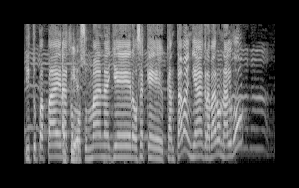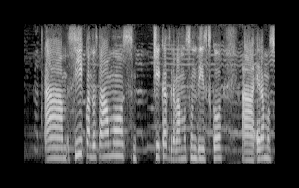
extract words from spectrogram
y tu papá era Así como es. su manager, o sea que cantaban ya, grabaron algo. Sí, cuando estábamos chicas grabamos un disco. ah, éramos,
